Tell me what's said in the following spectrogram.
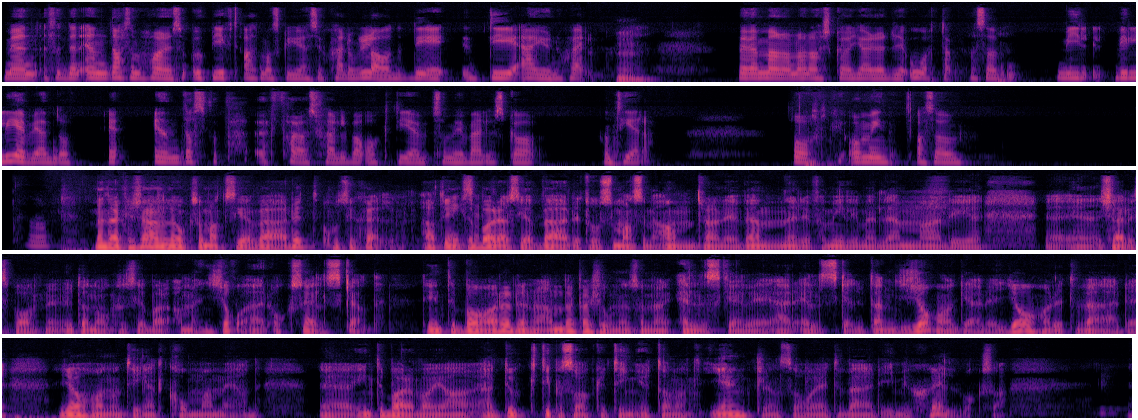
Men alltså, den enda som har en som uppgift att man ska göra sig själv glad, det, det är ju en själv. Mm. Men vem annars ska göra det åt en? Alltså, vi, vi lever ändå e- endast för, för oss själva och det som vi väl ska hantera. Och om vi inte, alltså, Men där kanske handlar också om att se värdet hos sig själv. Att inte Exakt. bara se värdet hos massor med andra, det är vänner, det är familjemedlemmar, det är eh, en kärlekspartner, utan också se bara, ja men jag är också älskad. Det är inte bara den här andra personen som jag älskar eller är älskad, utan jag är det. Jag har ett värde, jag har någonting att komma med. Eh, inte bara vad jag är duktig på saker och ting, utan att egentligen så har jag ett värde i mig själv också.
